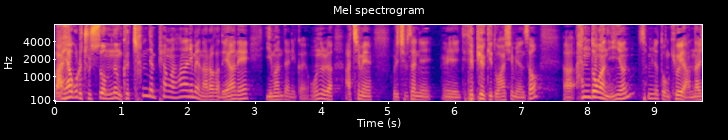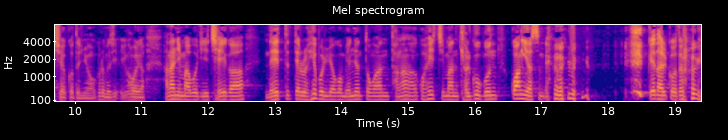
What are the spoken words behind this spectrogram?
마약으로 줄 수 없는 그 참된 평안 하나님의 나라가 내 안에 임한다니까요. 오늘 아침에 우리 집사님 대표 기도하시면서 아, 한동안 2년, 3년 동안 교회 안 나시었거든요. 그러면서 하나님 아버지 제가 내 뜻대로 해보려고 몇 년 동안 방황하고 했지만 결국은 꽝이었으면 깨닫고더라고요.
